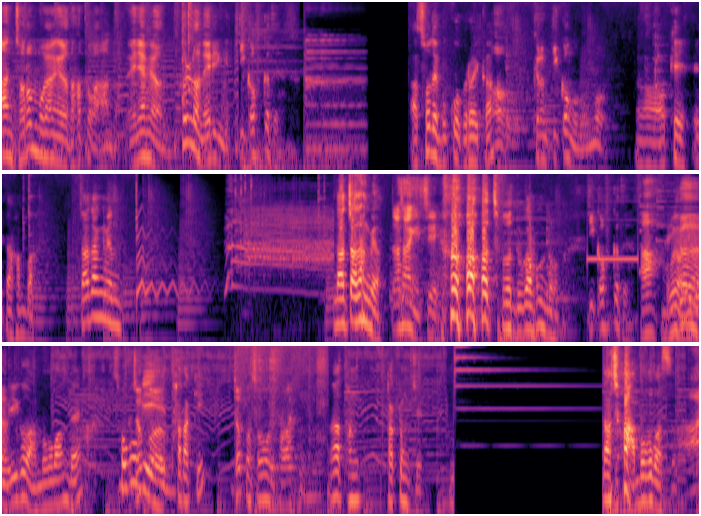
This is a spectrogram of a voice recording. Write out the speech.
난 저런 모양이라도 핫도그 안 한다. 왜냐면 흘러내리는 게 띠껍거든. 아 손에 묻고 그러니까? 어, 그런 띠꺼운 거못 먹어. 어 오케이 일단 한 방. 짜장면. 나 짜장면. 짜장 있지. 저거 누가 먹노? 띠껍거든. 아, 뭐야 이거는 이거 이거 안 먹어봤면 돼? 소고기 무조건- 타닥기? 무조건 소고기 사바키. 나 당, 닭똥집. 나 저 안 먹어봤어. 아,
